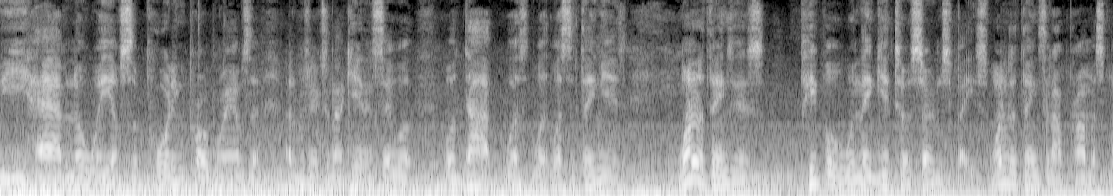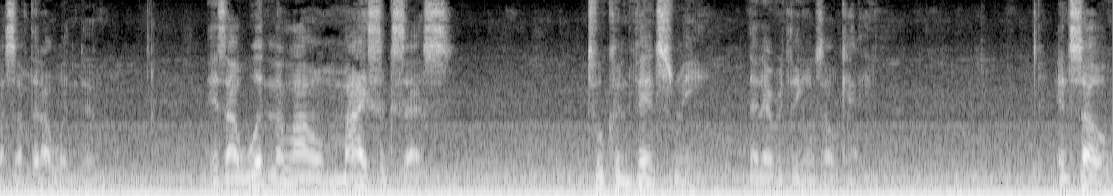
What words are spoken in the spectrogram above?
we have no way of supporting programs that are projection. I can't say, well, well, Doc, what's what, what's the thing is? One of the things is people when they get to a certain space. One of the things that I promised myself that I wouldn't do is I wouldn't allow my success to convince me that everything was okay. And so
